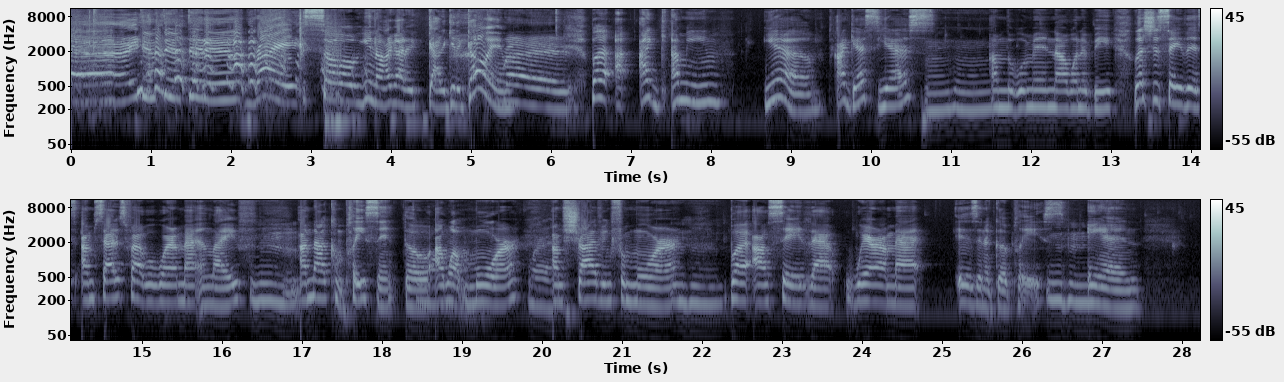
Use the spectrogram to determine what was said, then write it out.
Do, do. right. So you know, I gotta gotta get it going. Right. But I, I, I mean, yeah, I guess yes. Mm-hmm. I'm the woman I want to be. Let's just say this: I'm satisfied with where I'm at in life. I'm not complacent though. I want more. Right. I'm striving for more. Mm-hmm. But I'll say that where I'm at is in a good place, Mm-hmm. and.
